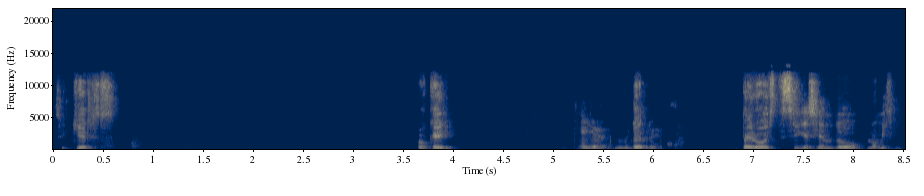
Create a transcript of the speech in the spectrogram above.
si quieres. ¿Ok? Sí, ya, muchas gracias. Pero este sigue siendo lo mismo.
